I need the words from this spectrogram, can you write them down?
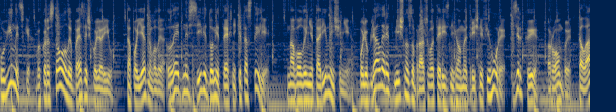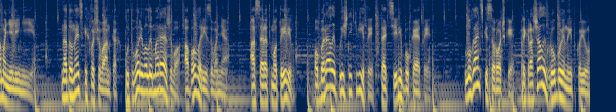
У Вінницьких використовували безліч кольорів та поєднували ледь не всі відомі техніки та стилі. На Волині та Рівненщині полюбляли ритмічно зображувати різні геометричні фігури, зірки, ромби та ламані лінії. На донецьких вишиванках утворювали мереживо або вирізування, а серед мотивів обирали пишні квіти та цілі букети. Луганські сорочки прикрашали грубою ниткою,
